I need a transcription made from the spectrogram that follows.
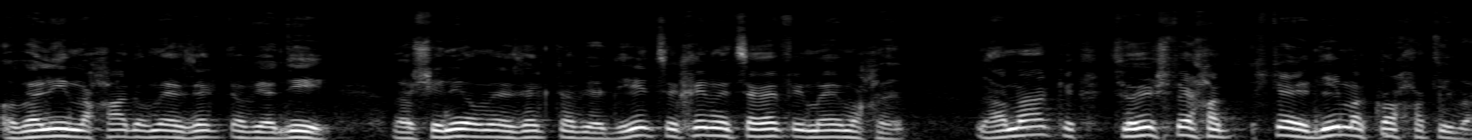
אבל אם אחד אומר זה כתב ידי והשני אומר זה כתב ידי, צריכים לצרף עמהם אחר. למה? כי צריך שתי, שתי עדים על כל חתימה.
